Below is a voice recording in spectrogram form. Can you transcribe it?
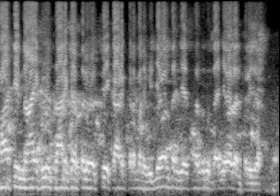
పార్టీ నాయకులు కార్యకర్తలు వచ్చి ఈ కార్యక్రమాన్ని విజయవంతం చేసినందుకు ధన్యవాదాలు తెలియజేస్తున్నారు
